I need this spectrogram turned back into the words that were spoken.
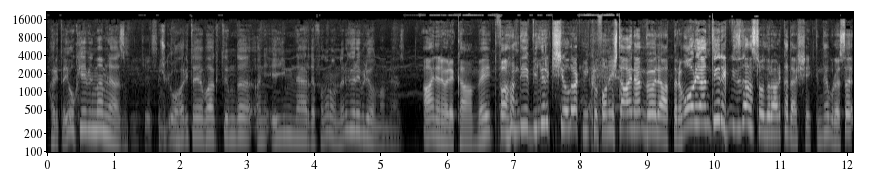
Haritayı okuyabilmem lazım. Kesinlikle. Çünkü o haritaya baktığımda hani eğim nerede falan onları görebiliyor olmam lazım. Aynen öyle Kaan Bey falan diye bilir kişi olarak mikrofonu işte aynen böyle atlarım. Oryantirik bizden sorulur arkadaş şeklinde. Burası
